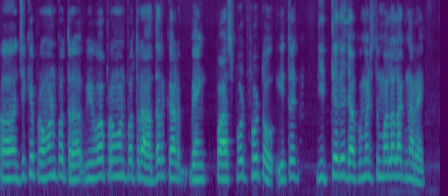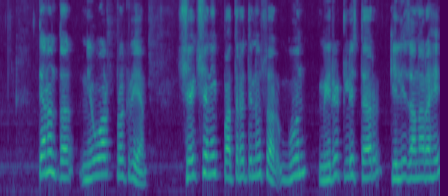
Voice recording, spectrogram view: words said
जे काही प्रमाणपत्र विवाह प्रमाणपत्र Aadhaar card bank passport photo इतर इत्यादी डॉक्युमेंट्स तुम्हाला लागणार आहे त्यानंतर निवड प्रक्रिया. शैक्षणिक पात्रतेनुसार गुण मेरिट लिस्ट तयार केली जाणार आहे.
